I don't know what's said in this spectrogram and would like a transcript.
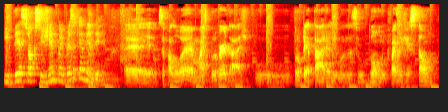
em ter esse oxigênio para a empresa que é vender? É, o que você falou é mais pura verdade. O, o proprietário ali, vamos dizer assim, o dono que faz a gestão,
